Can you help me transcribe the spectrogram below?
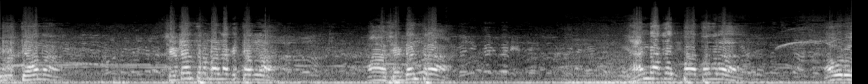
ಇವತ್ತಾನ ಷಡ್ಯಂತ್ರ ಮಾಡ್ಲಕತ್ತಾರಲ್ಲ ಆ ಷಡ್ಯಂತ್ರ ಹೆಂಗಾಗೈತಪ್ಪ ಅಂತಂದ್ರೆ, ಅವರು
